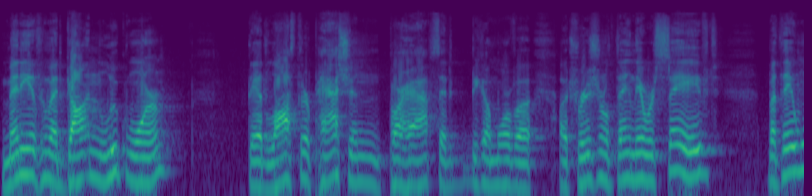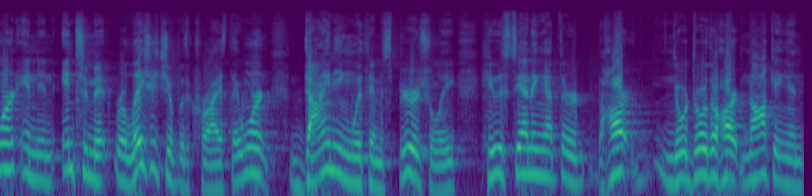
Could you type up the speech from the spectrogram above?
many of whom had gotten lukewarm. They had lost their passion, perhaps, had become more of a, a traditional thing. They were saved, but they weren't in an intimate relationship with Christ. They weren't dining with Him spiritually. He was standing at their heart, door of their heart, knocking, and,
